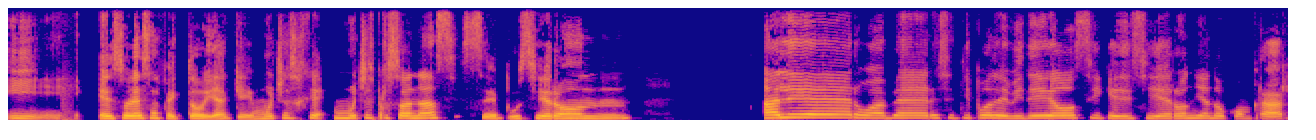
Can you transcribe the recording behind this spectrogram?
y eso les afectó, ya que muchas, muchas personas se pusieron a leer o a ver ese tipo de videos y que decidieron ya no comprar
